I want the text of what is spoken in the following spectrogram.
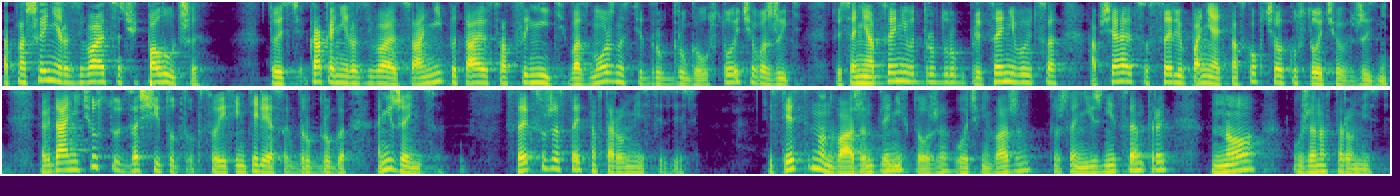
отношения развиваются чуть получше. То есть, как они развиваются? Они пытаются оценить возможности друг друга, устойчиво жить. То есть, они оценивают друг друга, прицениваются, общаются с целью понять, насколько человек устойчив в жизни. Когда они чувствуют защиту в своих интересах друг друга, они женятся. Секс уже стоит на втором месте здесь. Естественно, он важен для них тоже, очень важен, потому что нижние центры, но уже на втором месте.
